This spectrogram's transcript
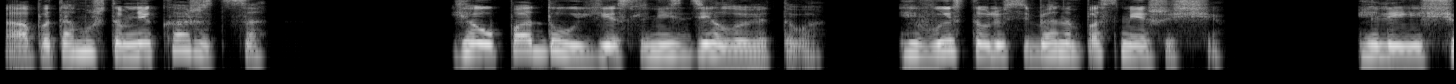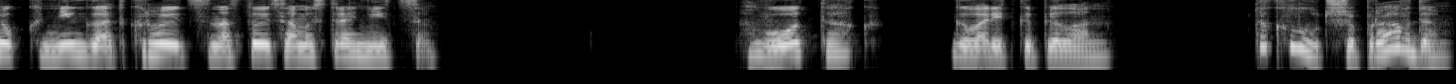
а потому что мне кажется, я упаду, если не сделаю этого, и выставлю себя на посмешище. Или еще книга откроется на той самой странице. «Вот так», — говорит капеллан. «Так лучше, правда?»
